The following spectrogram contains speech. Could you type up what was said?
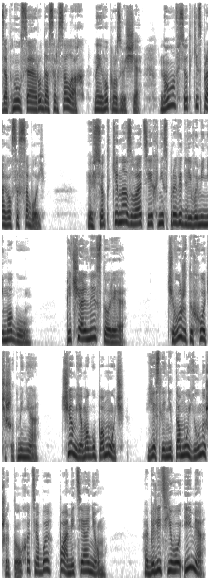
запнулся Рудас Арсалах на его прозвище, но все-таки справился с собой. И все-таки назвать их несправедливыми не могу. Печальная история. Чего же ты хочешь от меня? Чем я могу помочь? Если не тому юноше, то хотя бы памяти о нем. Обелить его имя?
